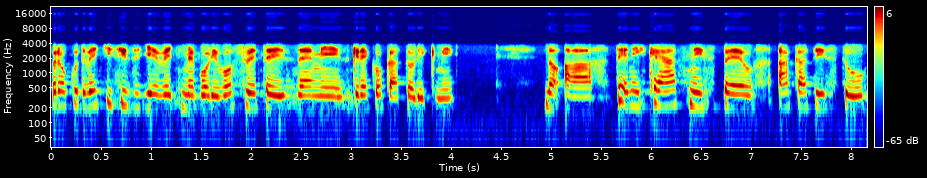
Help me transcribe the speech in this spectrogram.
v roku 2009 sme boli vo Svetej Zemi s grekokatolikmi. No a ten ich krásny spev akatistu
